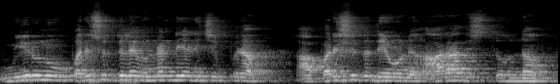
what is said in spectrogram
మీరును పరిశుద్ధులే ఉండండి అని చెప్పిన ఆ పరిశుద్ధ దేవుణ్ణి ఆరాధిస్తూ ఉన్నాం.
